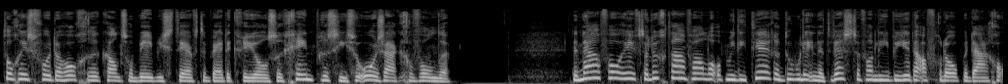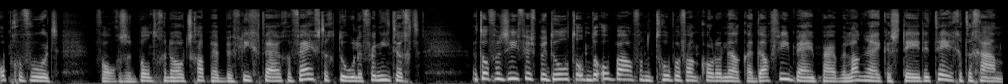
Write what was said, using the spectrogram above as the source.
Toch is voor de hogere kans op babysterfte bij de Creoolse geen precieze oorzaak gevonden. De NAVO heeft de luchtaanvallen op militaire doelen in het westen van Libië de afgelopen dagen opgevoerd. Volgens het bondgenootschap hebben vliegtuigen 50 doelen vernietigd. Het offensief is bedoeld om de opbouw van de troepen van kolonel Gaddafi bij een paar belangrijke steden tegen te gaan.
